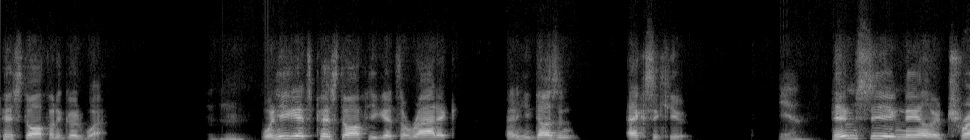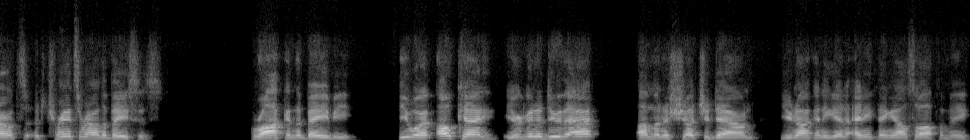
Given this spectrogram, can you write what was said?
pissed off in a good way. Mhm. When he gets pissed off, he gets erratic and he doesn't execute. Yeah. Him seeing Naylor trounce, trance around the bases, rocking the baby, he went, okay, you're going to do that. I'm going to shut you down. You're not going to get anything else off of me.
